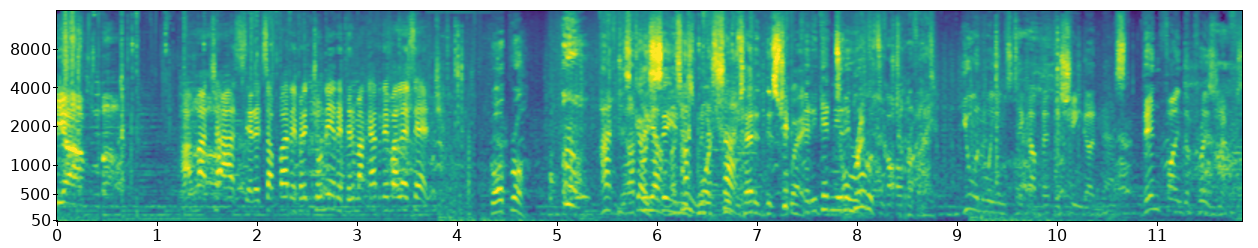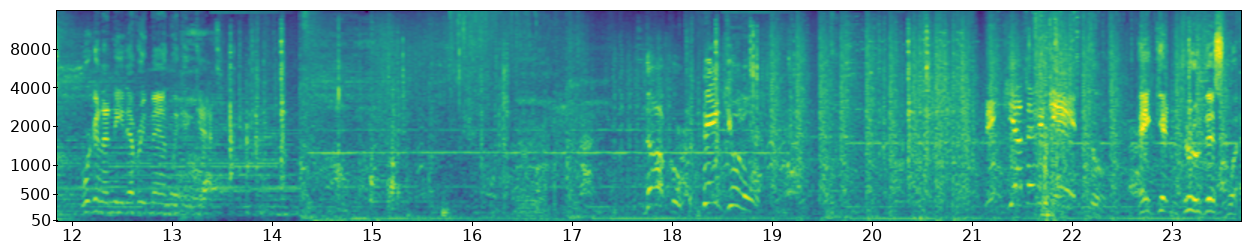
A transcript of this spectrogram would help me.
Gesù! Aiammo! Ammacciarsi e fare prigionieri prima che arriva l'esercito. Corporal, this guy's saying there's more troops headed this way. Terrific, all right. You and Williams take out that machine gun nest. Then find the prisoners. We're gonna need every man we can get. Doku, picchiolo! Picchiatevi dietro! Ain't getting through this way.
